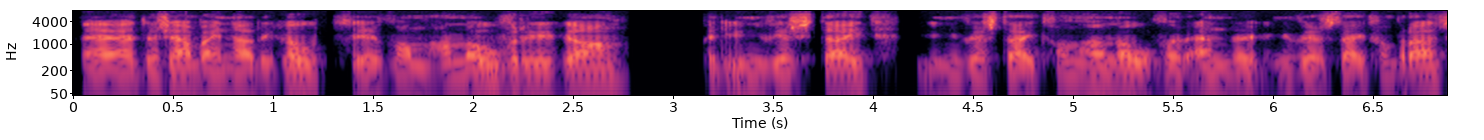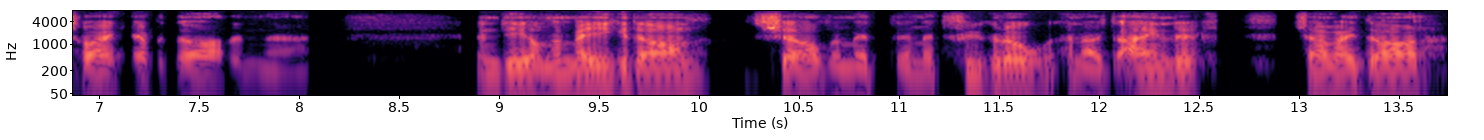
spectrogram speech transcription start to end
Uh, daar zijn wij naar de goot van Hannover gegaan, bij de universiteit. De Universiteit van Hannover en de Universiteit van Braunschweig hebben daar een, een deel mee meegedaan. Hetzelfde met, met Fugro. En uiteindelijk zijn wij daar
